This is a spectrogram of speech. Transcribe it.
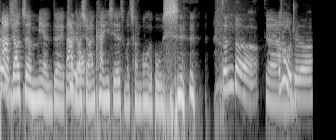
大家比较正面，对，大家比较喜欢看一些什么成功的故事，真的，对啊。而且我觉得，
